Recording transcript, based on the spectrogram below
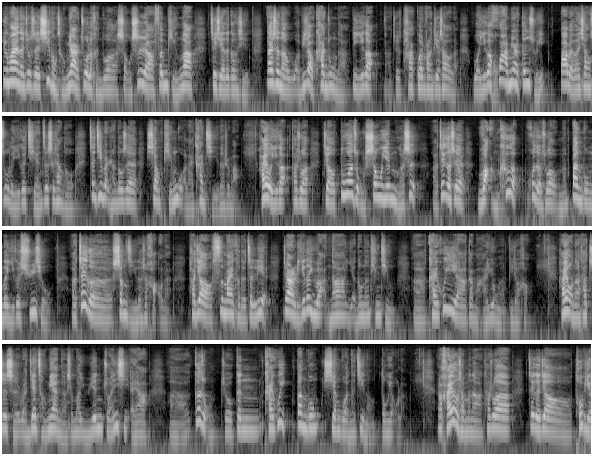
另外呢，就是系统层面做了很多手势啊、分屏啊这些的更新。但是呢，我比较看重的第一个啊，就是它官方介绍的，我一个画面跟随八百万像素的一个前置摄像头，这基本上都是向苹果来看齐的，是吧？还有一个，他说叫多种收音模式。啊，这个是网课或者说我们办公的一个需求啊，这个升级的是好的，它叫四麦克的阵列，这样离得远呢也都能听清啊，开会呀干嘛用的比较好。还有呢，它支持软件层面的什么语音转写呀，啊，各种就跟开会办公相关的技能都有了。然后还有什么呢？他说这个叫投屏，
